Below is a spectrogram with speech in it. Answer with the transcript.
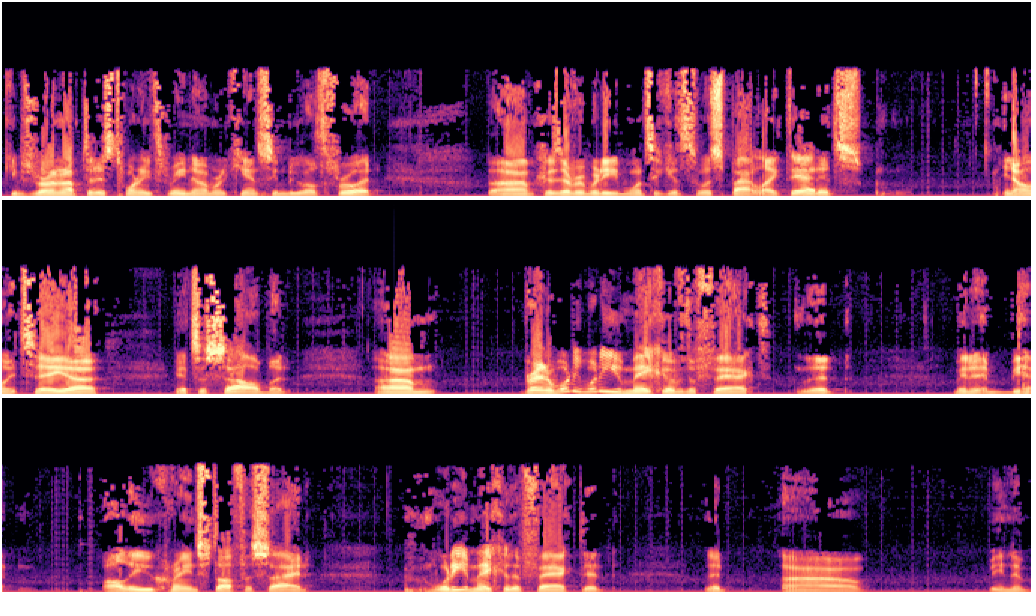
keeps running up to this 23 number, can't seem to go through it because everybody once it gets to a spot like that, it's you know it's a uh, it's a sell. But um, Brendan, what do what do you make of the fact that I mean all the Ukraine stuff aside, what do you make of the fact that that uh, you know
